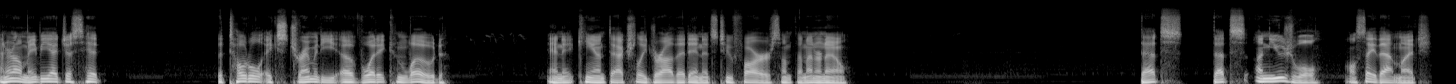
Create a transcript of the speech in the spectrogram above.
I don't know, maybe I just hit the total extremity of what it can load. And it can't actually draw that in. It's too far or something. I don't know. That's that's unusual. I'll say that much.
